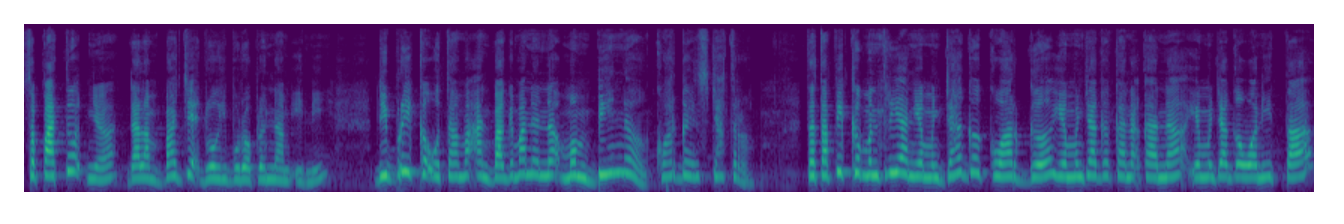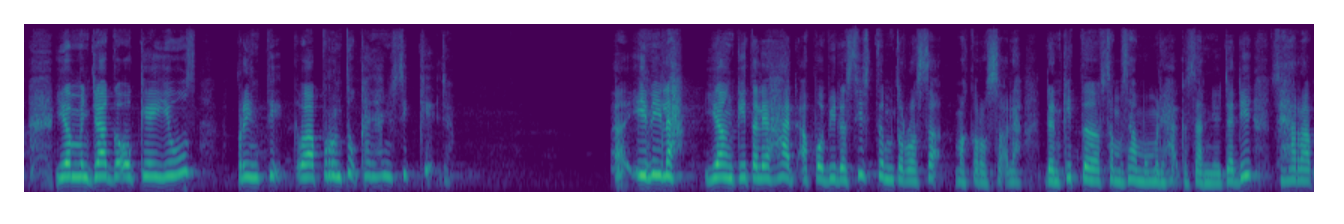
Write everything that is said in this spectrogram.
Sepatutnya dalam bajet 2026 ini diberi keutamaan bagaimana nak membina keluarga yang sejahtera. Tetapi kementerian yang menjaga keluarga, yang menjaga kanak-kanak, yang menjaga wanita, yang menjaga OKU, uh, peruntukan hanya sikit je. Uh, inilah yang kita lihat apabila sistem terosak, maka rosaklah. Dan kita sama-sama melihat kesannya. Jadi saya harap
